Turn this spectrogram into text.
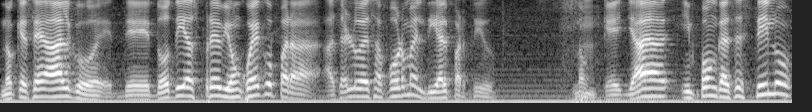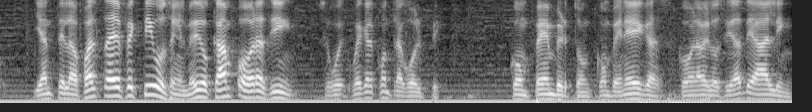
No que sea algo de, de dos días previo a un juego para hacerlo de esa forma el día del partido. No, Mm. que ya imponga ese estilo y ante la falta de efectivos en el medio campo, ahora sí, se jue- juega el contragolpe. Con Pemberton, con Venegas, con la velocidad de Allen.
